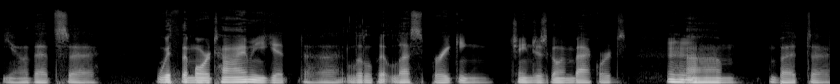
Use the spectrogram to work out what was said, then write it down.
you know, that's uh, with the more time, you get uh, a little bit less breaking changes going backwards. Mhm. Um, but uh,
